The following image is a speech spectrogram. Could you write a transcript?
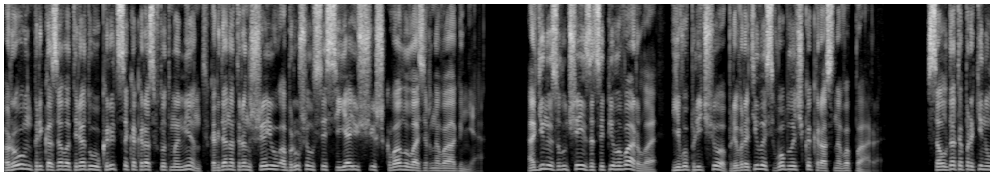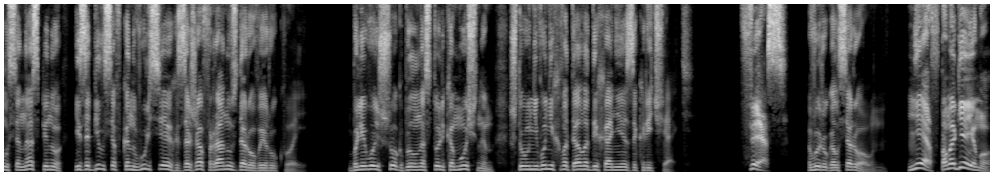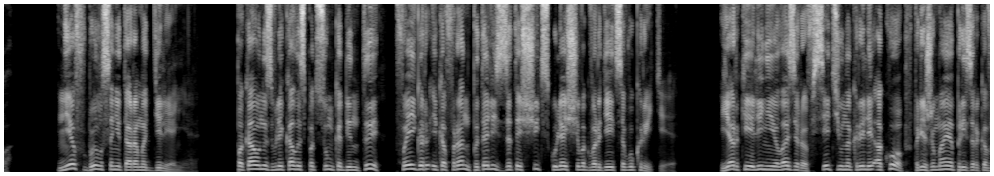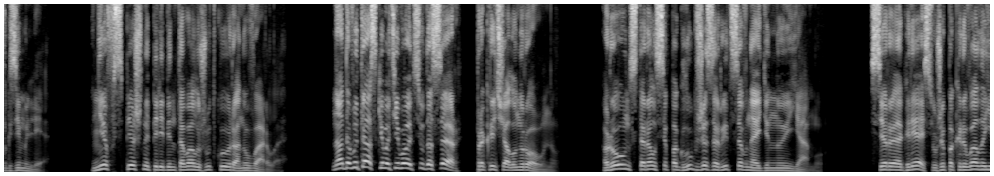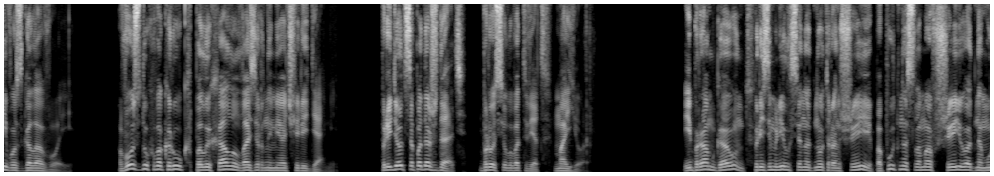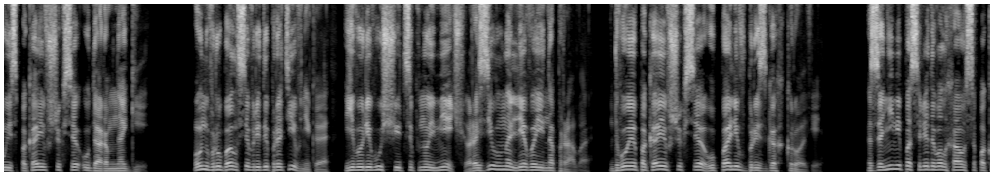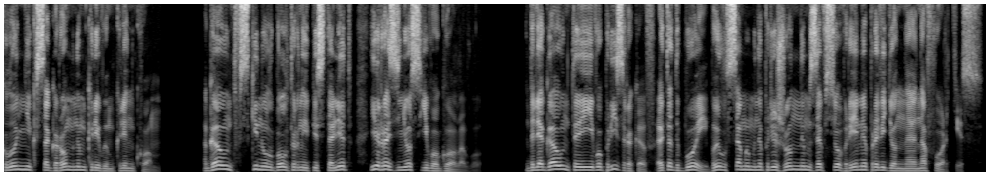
Роун приказал отряду укрыться как раз в тот момент, когда на траншею обрушился сияющий шквал лазерного огня. Один из лучей зацепил Варла, его плечо превратилось в облачко красного пара. Солдат опрокинулся на спину и забился в конвульсиях, зажав рану здоровой рукой. Болевой шок был настолько мощным, что у него не хватало дыхания закричать. «Фес!» – выругался Роун. «Нев, помоги ему!» Нев был санитаром отделения. Пока он извлекал из-под сумка бинты, Фейгар и Кафран пытались затащить скулящего гвардейца в укрытие. Яркие линии лазеров сетью накрыли окоп, прижимая призраков к земле. Нев спешно перебинтовал жуткую рану Варла. «Надо вытаскивать его отсюда, сэр!» – прокричал он Роуну. Роун старался поглубже зарыться в найденную яму. Серая грязь уже покрывала его с головой. Воздух вокруг полыхал лазерными очередями. «Придется подождать», – бросил в ответ майор. Ибрам Гаунд приземлился на дно траншеи, попутно сломав шею одному из покаявшихся ударом ноги. Он врубался в ряды противника, его ревущий цепной меч разил налево и направо. Двое покаявшихся упали в брызгах крови. За ними последовал хаоса-поклонник с огромным кривым клинком. Гаунд вскинул болтерный пистолет и разнес его голову. Для Гаунта и его призраков этот бой был самым напряженным за все время, проведенное на Фортис.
